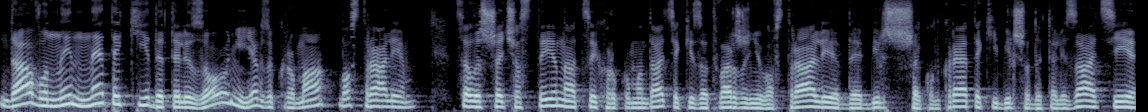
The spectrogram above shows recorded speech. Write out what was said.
Да, вони не такі деталізовані, як, зокрема, в Австралії. Це лише частина цих рекомендацій, які затверджені в Австралії, де більше конкретики, більше деталізації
